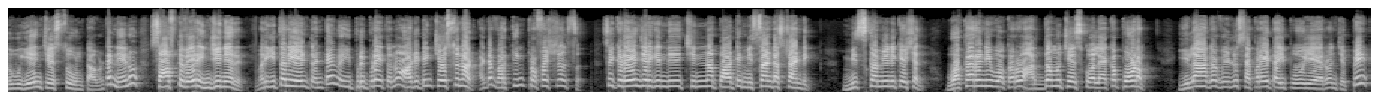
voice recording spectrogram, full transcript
నువ్వు ఏం చేస్తూ ఉంటావు అంటే నేను సాఫ్ట్వేర్ ఇంజనీర్. మరి ఇతను ఏంటంటే ఇప్పుడిప్పుడే ఇతను ఆడిటింగ్ చేస్తున్నాడు. అంటే వర్కింగ్ ప్రొఫెషనల్స్. సో ఇక్కడ ఏం జరిగింది? చిన్నపాటి మిస్అండర్స్టాండింగ్ మిస్కమ్యూనికేషన్. ఒకరిని ఒకరు అర్థము చేసుకోలేకపోవడం. ఇలాగ వీళ్ళు సెపరేట్ అయిపోయారు అని చెప్పి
